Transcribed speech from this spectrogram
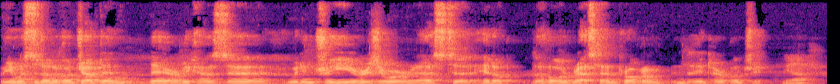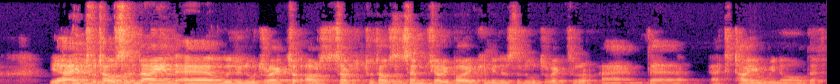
Well, you must have done a good job then there because uh, within three years you were asked to head up the whole grassland program in the entire country. Yeah. Yeah, in 2009, uh, with a new director, or sorry, 2007, Gerry Boyle came in as the new director, and uh, at the time we know that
